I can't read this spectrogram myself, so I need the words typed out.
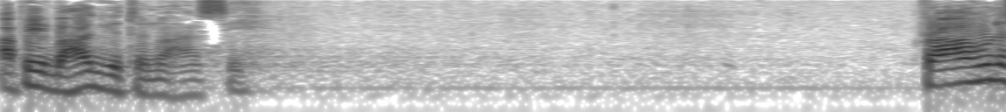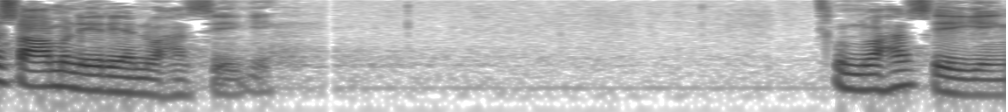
අපේ භාග්‍යතුන් වහන්සේ රාහුල සාමණේරයන් වහන්සේගෙන් උන්වහන්සේගෙන්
